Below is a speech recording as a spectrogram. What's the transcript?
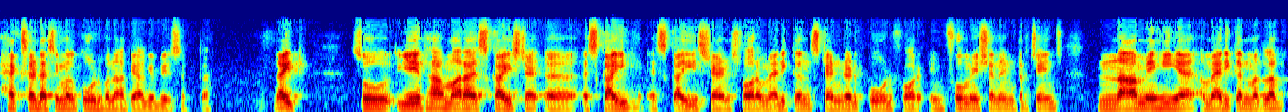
हेक्साडेसिमल कोड बना के आगे भेज सकता है। राइट सो ये था हमारा ASCII ASCII ASCII stand for American standard code for information interchange नाम ही है अमेरिकन मतलब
